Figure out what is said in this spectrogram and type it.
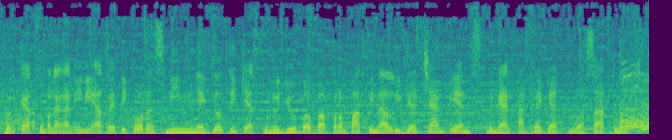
Berkat kemenangan ini, Atletico resmi menyegel tiket menuju babak perempat final Liga Champions dengan agregat 2-1.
